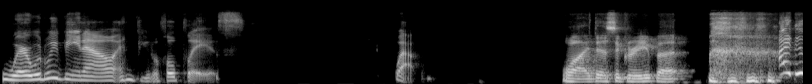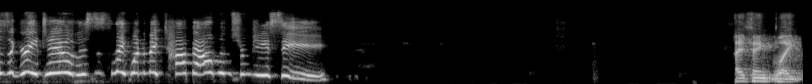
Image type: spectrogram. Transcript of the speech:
Where would we be now? And Beautiful Place. Wow. Well, I disagree, but I disagree too. This is like one of my top albums from GC. I think like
